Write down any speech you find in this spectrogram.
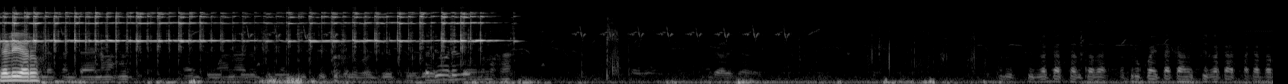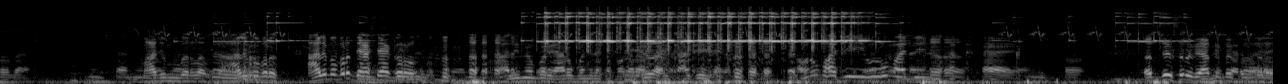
ಹೇಳಿ ಯಾರು? ತರ್ತಾರ ಹತ್ತು ರೂಪಾಯಿ ತಕ ಚಿರ್ರಕಾಸ್ ತಕತಾರದ ಮಾಜು ಬರಲ್ಲ ಮೆಂಬರ್ ಹಾಲಿ ಮೆಂಬರ್ ಜಾಸ್ತಿ ಹಾಕೋರು. ಹಾಲಿ ಮೆಂಬರ್ ಯಾರು ಬಂದಿರಕ್ಕಪ್ಪ ಅವನು ಮಾಜಿ ಇವರು ಮಾಜಿ. ಅಧ್ಯಕ್ಷರು ಯಾಕೆ ಬೇಕು ಅಂದ್ರೆ.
